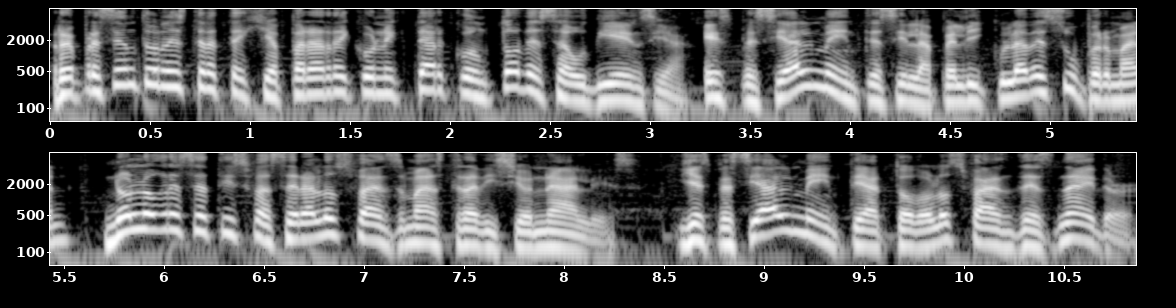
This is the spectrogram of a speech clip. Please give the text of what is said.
representa una estrategia para reconectar con toda esa audiencia, especialmente si la película de Superman no logra satisfacer a los fans más tradicionales y especialmente a todos los fans de Snyder.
